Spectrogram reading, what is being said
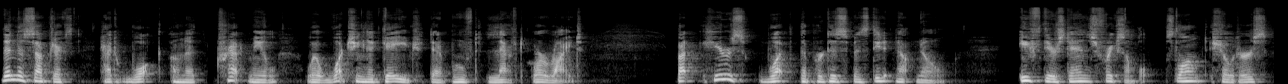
Then the subjects had walk on a treadmill while watching a gauge that moved left or right. But here's what the participants did not know. If their stance, for example, slumped shoulders,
